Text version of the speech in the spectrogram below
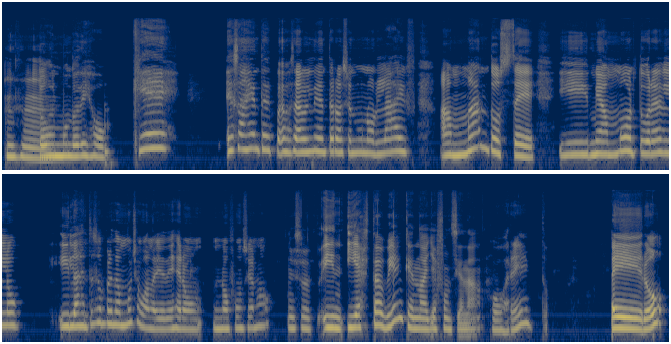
Todo el mundo dijo, ¿qué? Esa gente el día entero haciendo unos live, amándose. Y mi amor, tú eres lo... Y la gente sorprendió mucho cuando ellos dijeron, no funcionó. Exacto. Y, y está bien que no haya funcionado. Correcto. Pero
